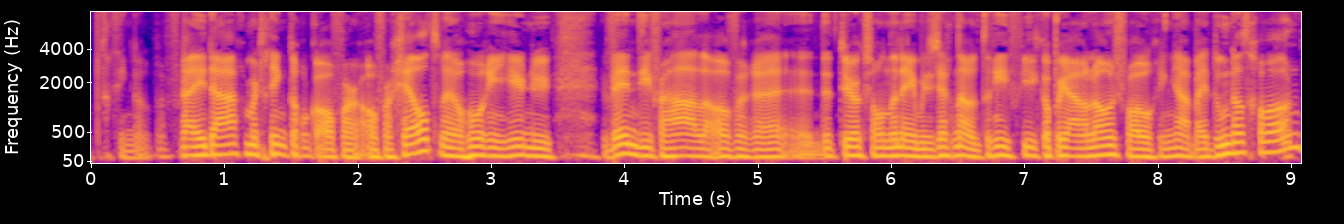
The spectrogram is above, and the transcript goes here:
het ging op vrije dagen, maar het ging toch ook over, over geld. We horen hier nu Wendy verhalen over uh, de Turkse ondernemer die zegt nou drie, vier keer per jaar een loonsverhoging. Ja, wij doen dat gewoon.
